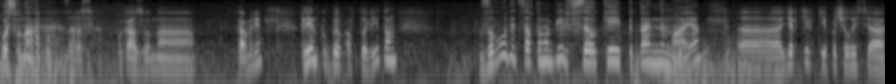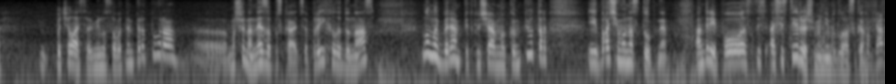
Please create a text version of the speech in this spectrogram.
Ось вона зараз показую на камері. Клієнт купив авто літом. Заводиться автомобіль, все окей, питань немає. Як тільки почалися, почалася мінусова температура, машина не запускається. Приїхали до нас. Ну, ми беремо, підключаємо комп'ютер і бачимо наступне. Андрій, поасистуєш мені, будь ласка. Так.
